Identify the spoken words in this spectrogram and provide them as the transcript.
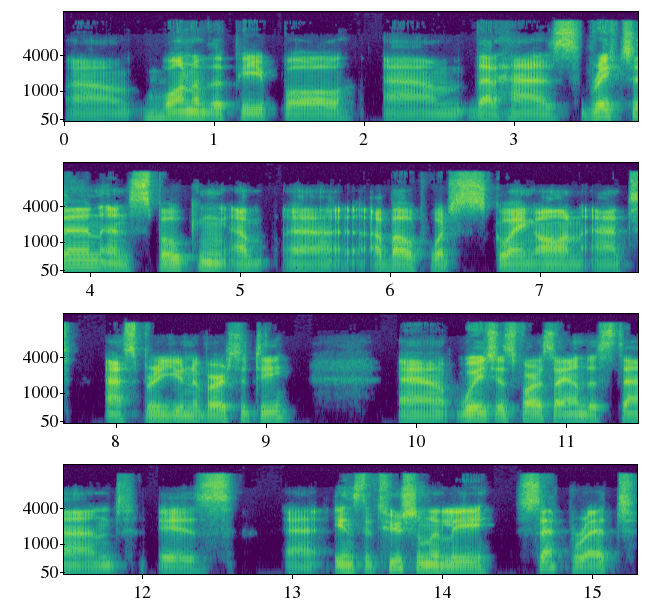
um, one of the people um, that has written and spoken ab- uh, about what's going on at Asbury University, uh, which, as far as I understand, is uh, institutionally separate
